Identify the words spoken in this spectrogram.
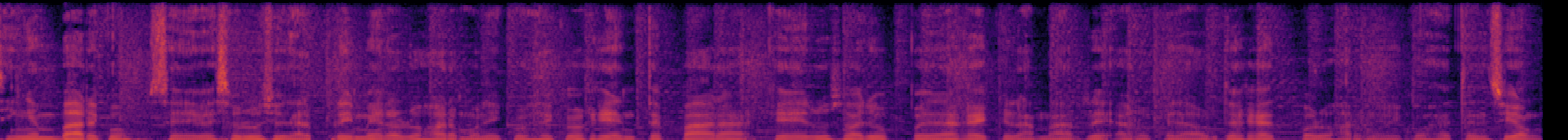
Sin embargo, se debe solucionar primero los armónicos de corriente para que el usuario pueda reclamarle al operador de red por los armónicos de tensión.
